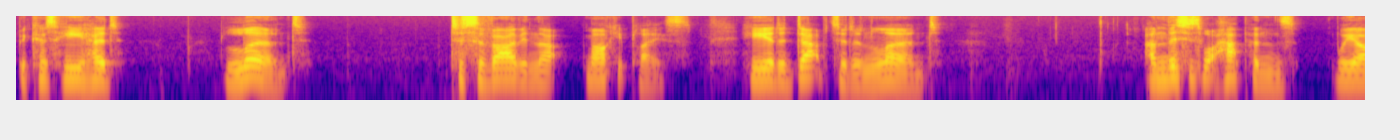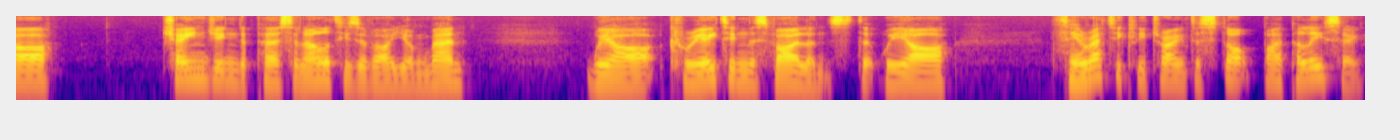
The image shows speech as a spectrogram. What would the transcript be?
because he had learnt to survive in that marketplace. He had adapted and learnt. And this is what happens. We are changing the personalities of our young men. We are creating this violence that we are theoretically trying to stop by policing.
